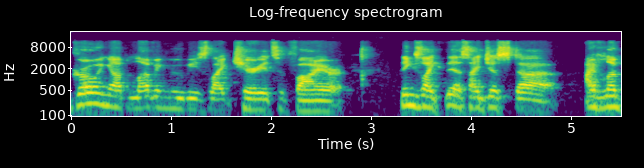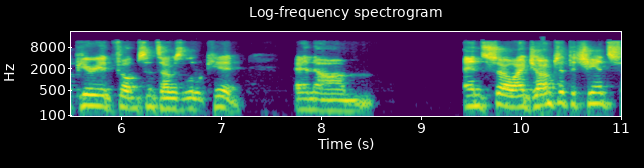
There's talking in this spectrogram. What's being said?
growing up, loving movies like Chariots of Fire, things like this, I just uh, I've loved period films since I was a little kid, and um, and so I jumped at the chance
